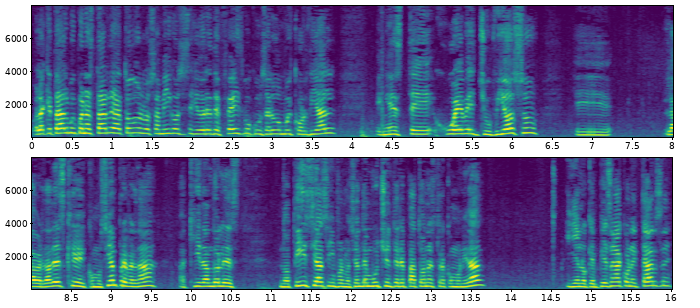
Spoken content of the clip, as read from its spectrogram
Hola, ¿qué tal? Muy buenas tardes a todos los amigos y seguidores de Facebook. Un saludo muy cordial en este jueves lluvioso. Eh, la verdad es que, como siempre, ¿verdad? Aquí dándoles noticias e información de mucho interés para toda nuestra comunidad. Y en lo que empiezan a conectarse,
